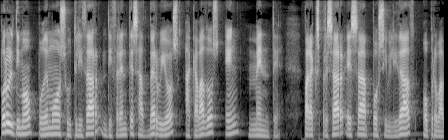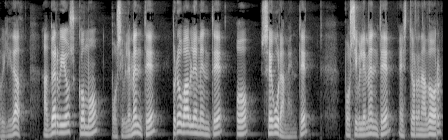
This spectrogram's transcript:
Por último, podemos utilizar diferentes adverbios acabados en mente para expresar esa posibilidad o probabilidad. Adverbios como posiblemente, probablemente o seguramente. Posiblemente este ordenador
